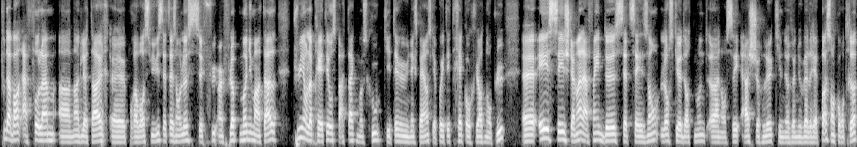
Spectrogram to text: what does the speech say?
tout d'abord à Fulham en Angleterre pour avoir suivi cette saison-là. Ce fut un flop monumental. Puis on l'a prêté au Spartak Moscou, qui était une expérience qui n'a pas été très concluante non plus. et c'est justement à la fin de cette saison, lorsque Dortmund a annoncé à Schürrle qu'il ne renouvellerait pas son contrat,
